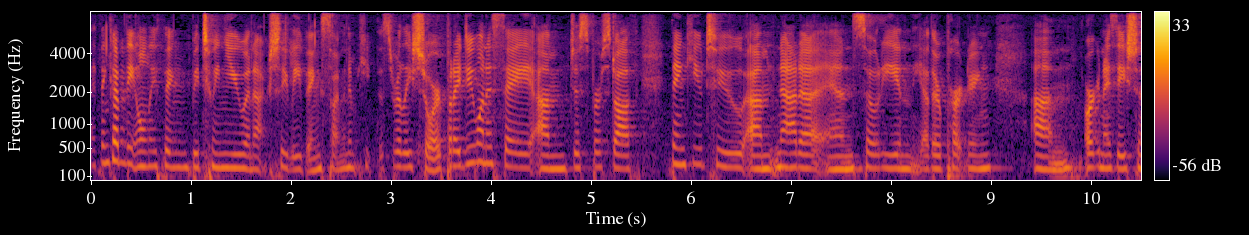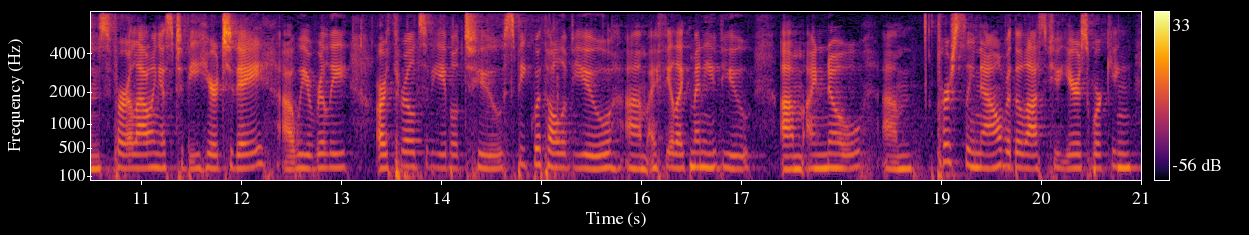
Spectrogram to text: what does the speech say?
I think I'm the only thing between you and actually leaving, so I'm going to keep this really short. But I do want to say, um, just first off, thank you to um, NADA and SOADI and the other partnering um, organizations for allowing us to be here today. Uh, we really are thrilled to be able to speak with all of you. Um, I feel like many of you um, I know um, personally now over the last few years working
